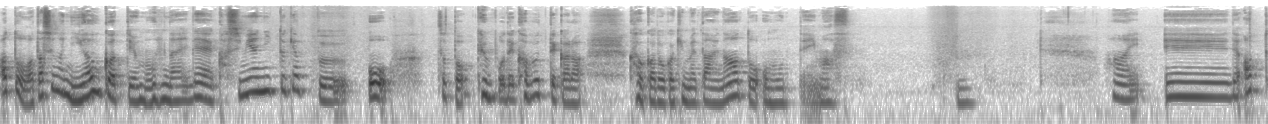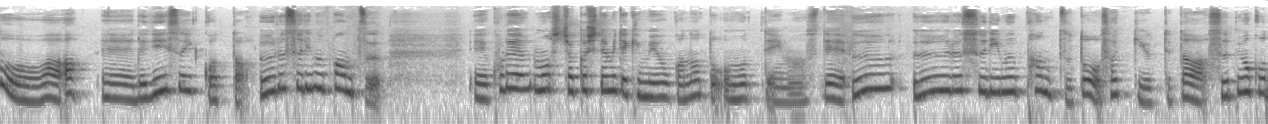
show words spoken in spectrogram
あと私が似合うかっていう問題でカシミヤニットキャップをちょっと店舗でかぶってから買うかどうか決めたいなと思っています。うん。はい。えー、であとはあ、えー、レディース1個あった。ウールスリムパンツ、えー、これも試着してみて決めようかなと思っています。でウールスリムパンツとさっき言ってたスーピマコッ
